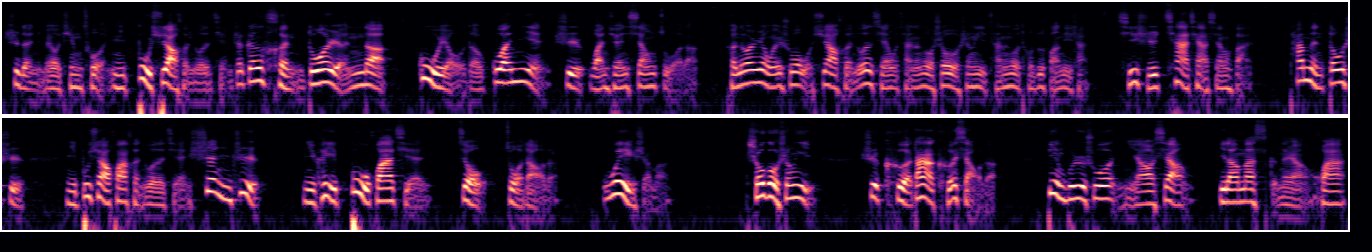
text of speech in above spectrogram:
是的，你没有听错，你不需要很多的钱。这跟很多人的固有的观念是完全相左的。很多人认为说我需要很多的钱，我才能够收购生意，才能够投资房地产。其实恰恰相反，他们都是你不需要花很多的钱，甚至你可以不花钱。就做到的，为什么？收购生意是可大可小的，并不是说你要像伊朗马斯克那样花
